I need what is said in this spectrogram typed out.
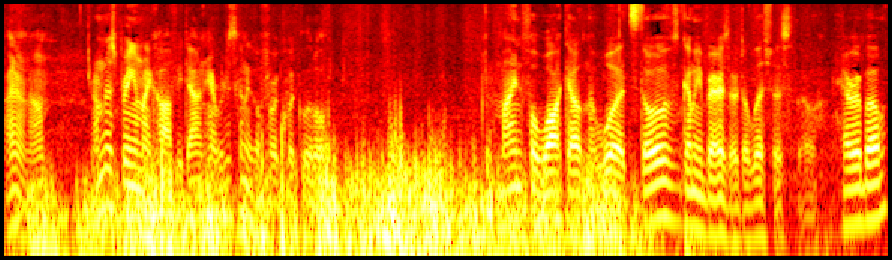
I don't know. I'm just bringing my coffee down here. We're just gonna go for a quick little mindful walk out in the woods. Those gummy bears are delicious, though. Haribo.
